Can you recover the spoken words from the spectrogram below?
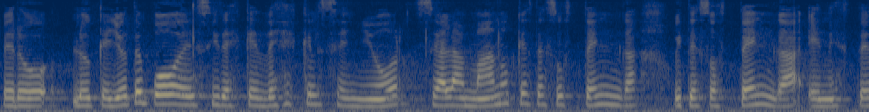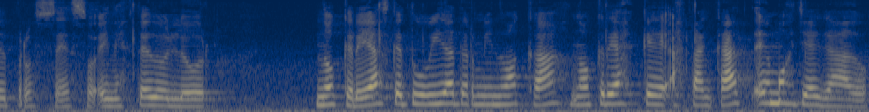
Pero lo que yo te puedo decir es que dejes que el Señor sea la mano que te sostenga y te sostenga en este proceso, en este dolor. No creas que tu vida terminó acá, no creas que hasta acá hemos llegado.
